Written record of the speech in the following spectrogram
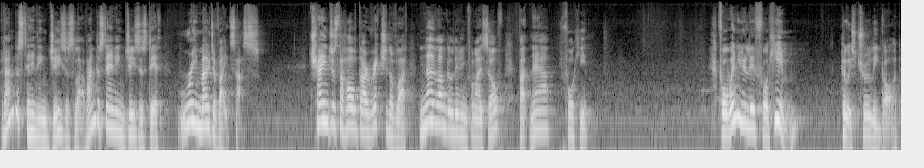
But understanding Jesus' love, understanding Jesus' death, remotivates us, changes the whole direction of life. No longer living for myself, but now for Him. For when you live for Him, who is truly God,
